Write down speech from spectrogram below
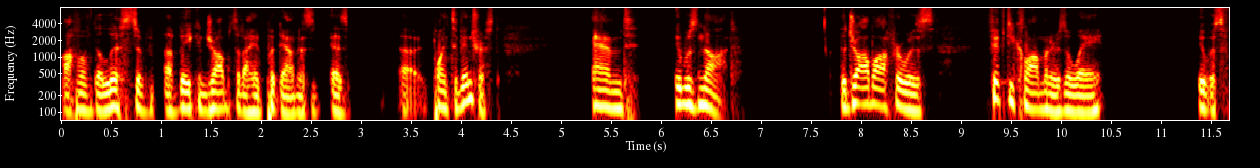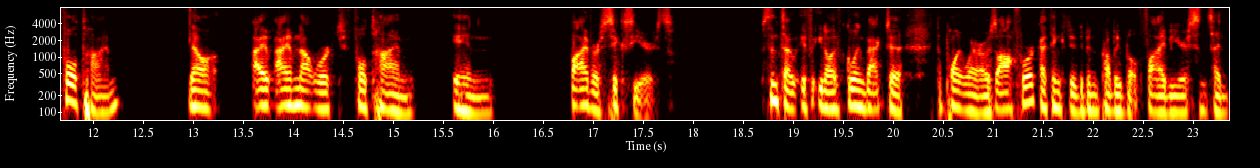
off of the list of, of vacant jobs that I had put down as as uh, points of interest, and it was not. The job offer was 50 kilometers away. It was full time. Now I, I have not worked full time in five or six years since I, if you know, if going back to the point where I was off work, I think it had been probably about five years since I'd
